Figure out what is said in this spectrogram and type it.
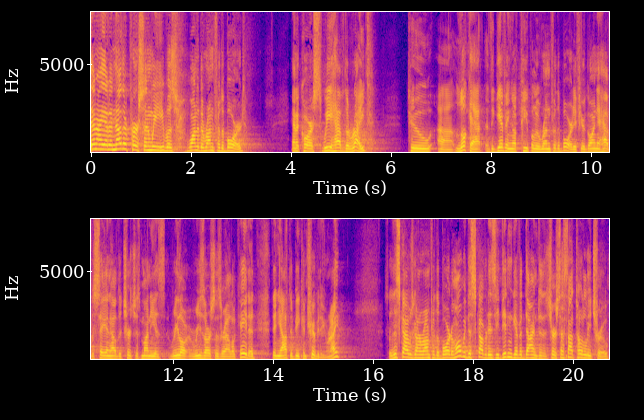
then I had another person, we was wanted to run for the board. And of course, we have the right to uh, look at the giving of people who run for the board. If you're going to have a say in how the church's money is, resources are allocated, then you have to be contributing, right? So this guy was going to run for the board, and what we discovered is he didn't give a dime to the church. That's not totally true.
